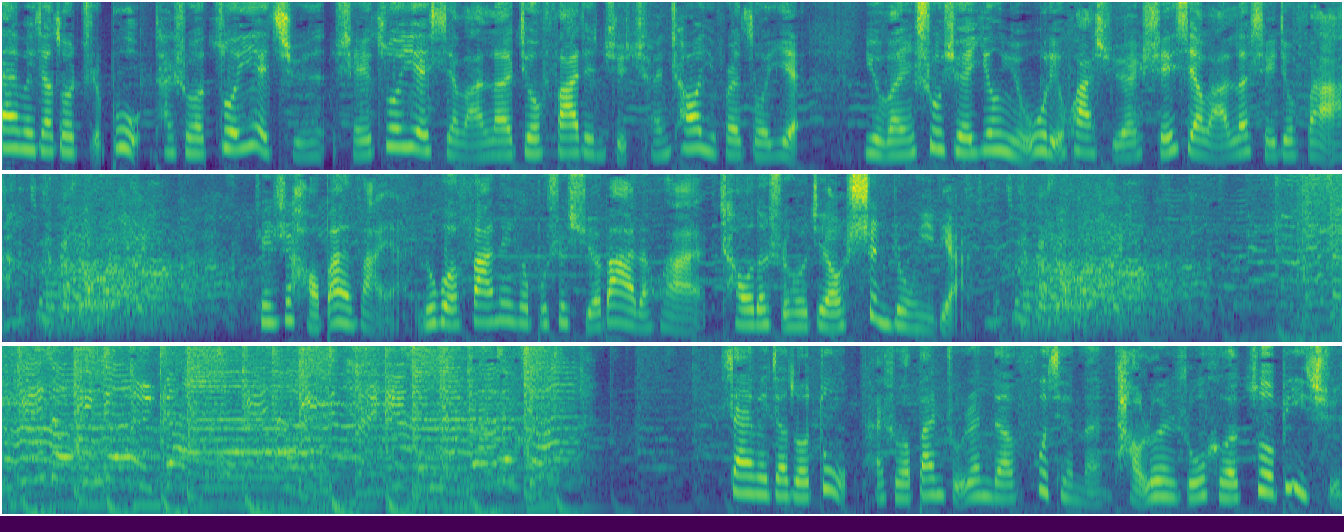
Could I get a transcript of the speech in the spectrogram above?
下一位叫做止步，他说：“作业群，谁作业写完了就发进去，全抄一份作业。”语文、数学、英语、物理、化学，谁写完了谁就发，真是好办法呀！如果发那个不是学霸的话，抄的时候就要慎重一点。下一位叫做杜，他说班主任的父亲们讨论如何作弊群，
